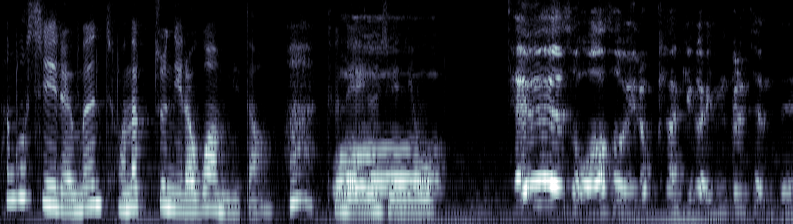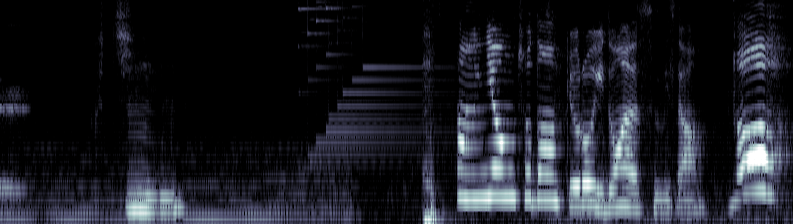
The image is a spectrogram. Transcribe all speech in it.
한국식 이름은 전학준이라고 합니다. 헉, 드네 와, 에우제니오. 해외에서 와서 이렇게 하기가 힘들 텐데. 그치. 음. 황령 초등학교로 이동하였습니다. 아.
